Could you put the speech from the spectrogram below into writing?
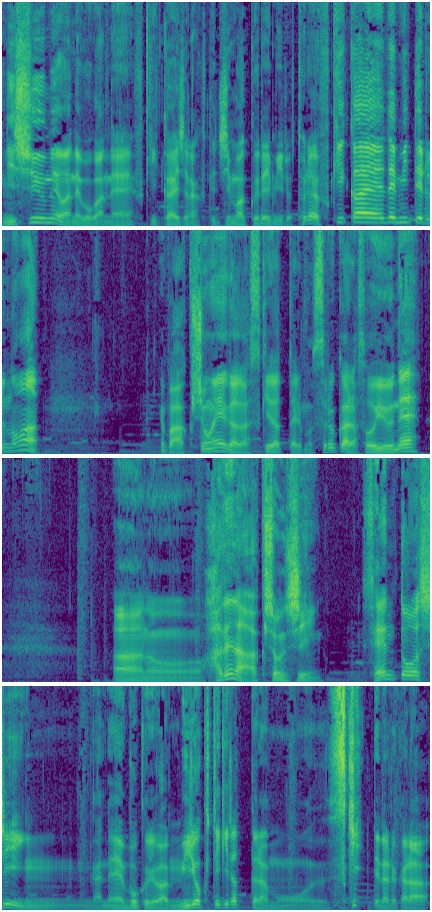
う2週目はね僕はね吹き替えじゃなくて字幕で見る。とりあえず吹き替えで見てるのはやっぱアクション映画が好きだったりもするからそういうねあの派手なアクションシーン戦闘シーンがね僕は魅力的だったらもう好きってなるから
